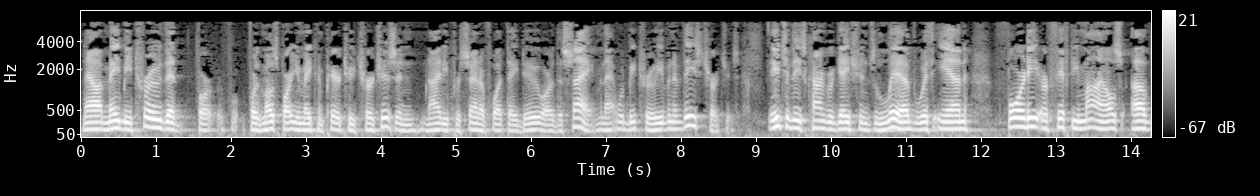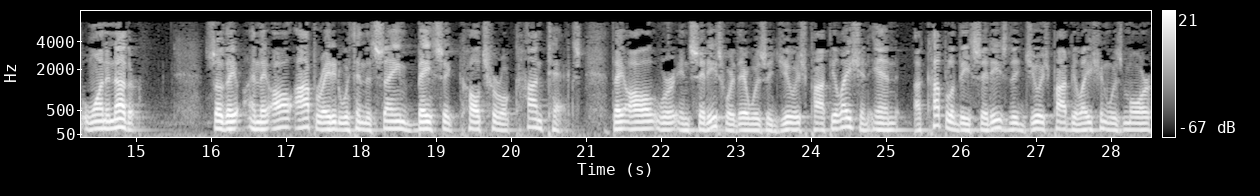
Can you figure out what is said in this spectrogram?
Now, it may be true that for, for the most part you may compare two churches and 90% of what they do are the same. And that would be true even of these churches. Each of these congregations lived within 40 or 50 miles of one another. So they, and they all operated within the same basic cultural context. They all were in cities where there was a Jewish population. In a couple of these cities, the Jewish population was more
